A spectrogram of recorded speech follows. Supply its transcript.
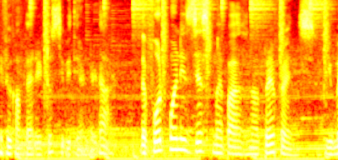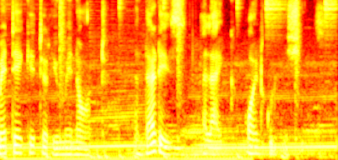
if you compare it to CB300R. The fourth point is just my personal preference. You may take it or you may not. And that is, I like oil cooled machines.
